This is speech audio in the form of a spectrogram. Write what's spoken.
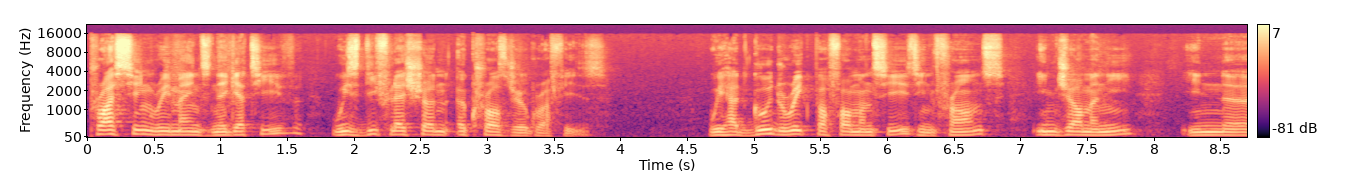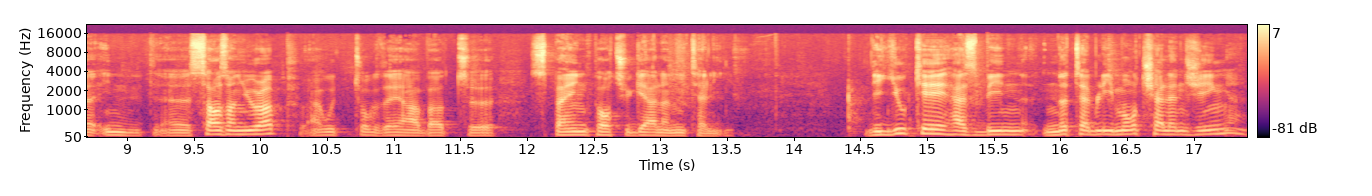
pricing remains negative with deflation across geographies. We had good RIG performances in France, in Germany, in uh, uh, Southern Europe. I would talk there about uh, Spain, Portugal, and Italy. The U.K. has been notably more challenging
